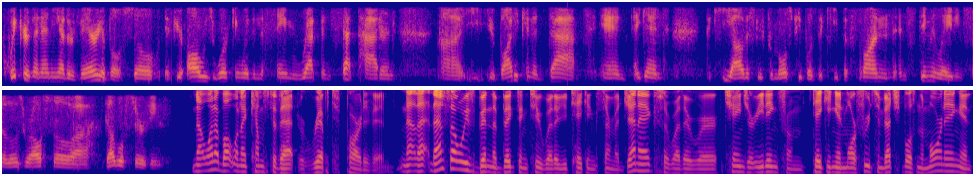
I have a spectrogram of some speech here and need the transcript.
quicker than any other variable. So if you're always working within the same rep and set pattern, uh, your body can adapt. And again, the key, obviously, for most people is to keep it fun and stimulating. So those were also uh, double serving. Now, what about when it comes to that ripped part of it? Now, that, that's always been the big thing too. Whether you're taking thermogenics or whether we're change your eating from taking in more fruits and vegetables in the morning and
